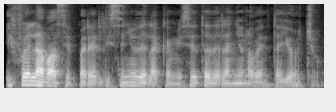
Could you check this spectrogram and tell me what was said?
y fue la base para el diseño de la camiseta del año 98.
